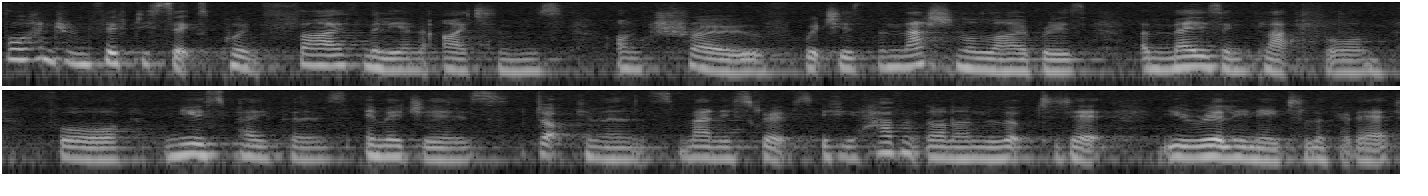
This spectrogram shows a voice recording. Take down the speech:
456.5 million items on Trove, which is the National Library's amazing platform for newspapers, images, documents, manuscripts. If you haven't gone and looked at it, you really need to look at it.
